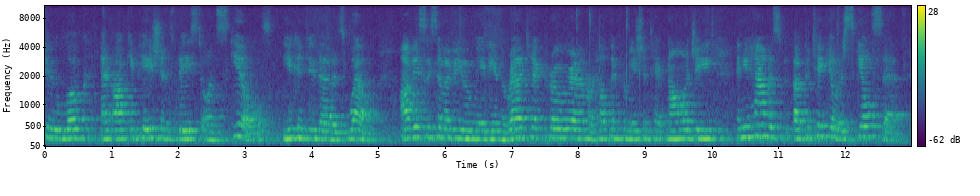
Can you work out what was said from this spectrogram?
to look at occupations based on skills, you can do that as well. Obviously, some of you may be in the RAD Tech program or Health Information Technology, and you have a particular skill set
